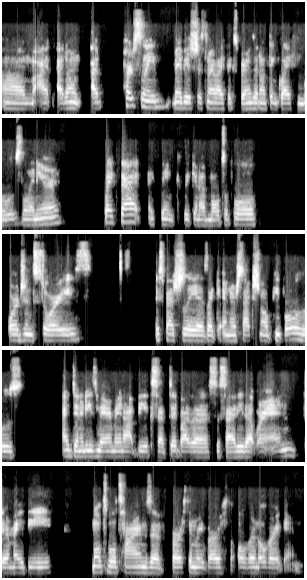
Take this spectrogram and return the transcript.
Um, I, I don't, I personally, maybe it's just my life experience. I don't think life moves linear like that. I think we can have multiple origin stories, especially as like intersectional people whose identities may or may not be accepted by the society that we're in. There may be multiple times of birth and rebirth over and over again.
